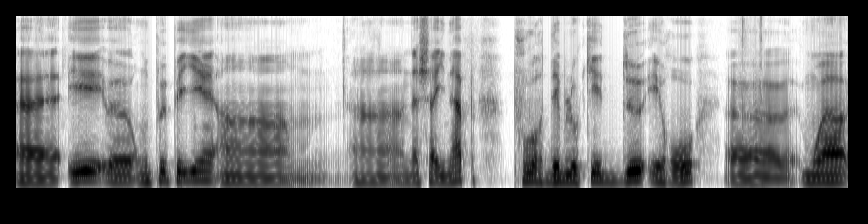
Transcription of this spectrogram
et euh, on peut payer un, achat in-app pour débloquer deux héros. Euh, moi,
